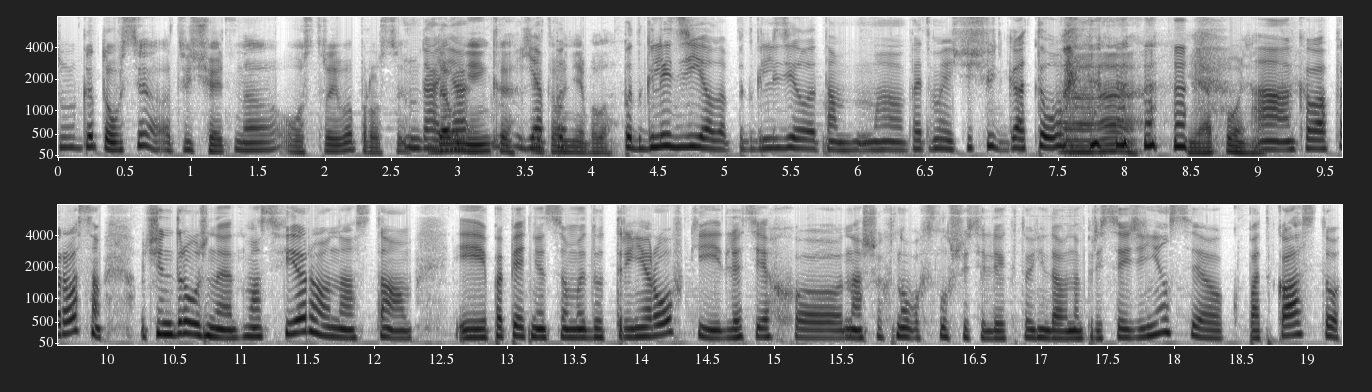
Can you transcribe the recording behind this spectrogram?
готовься отвечать на острые вопросы. Да, Давненько я, я этого под, не было. Подглядела, подглядела там, а, поэтому я чуть-чуть готова. А, я понял. А, к вопросам. Очень дружная атмосфера у нас там. И по пятницам идут тренировки. И для тех э, наших новых слушателей, кто недавно присоединился к подкасту,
